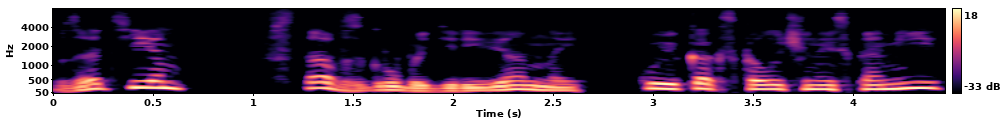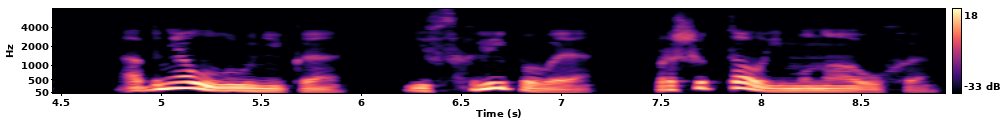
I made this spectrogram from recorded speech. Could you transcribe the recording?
Затем, встав с грубой деревянной, кое-как сколоченной скамьи, обнял Луника и, всхлипывая, прошептал ему на ухо.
